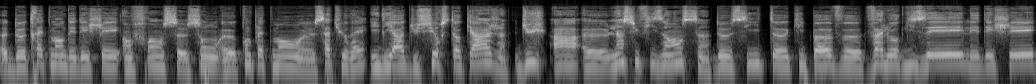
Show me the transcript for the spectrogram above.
de traitement des déchets en France sont euh, complètement euh, saturés. Il y a du surstockage dû à l'insuffisance de sites qui peuvent valoriser les déchets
